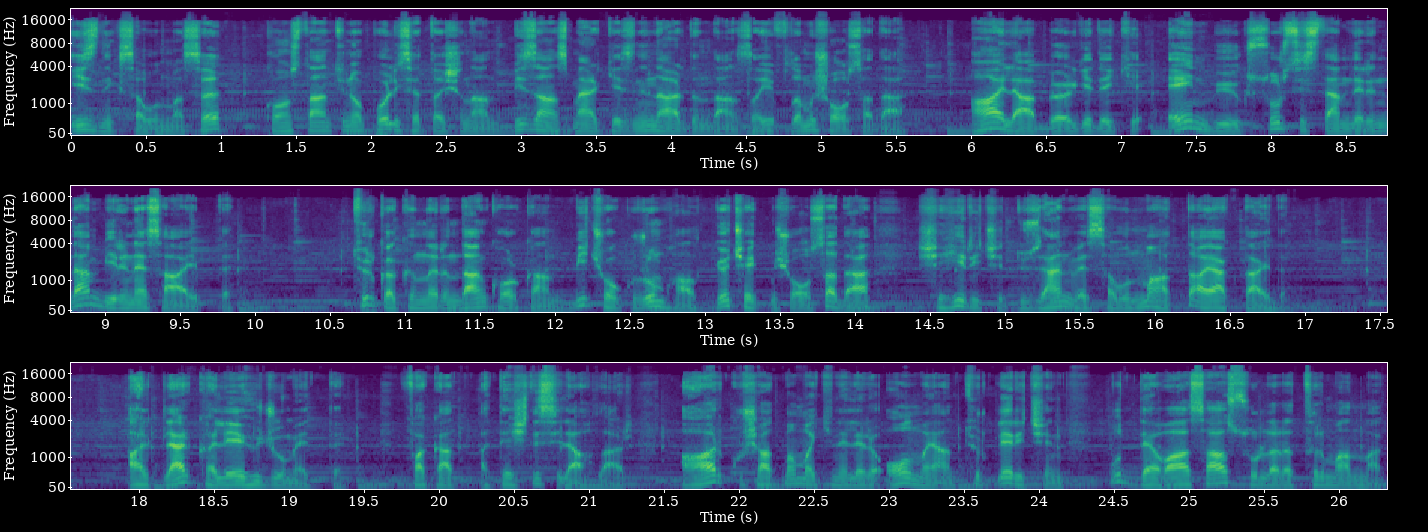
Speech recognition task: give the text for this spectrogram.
İznik savunması, Konstantinopolis'e taşınan Bizans merkezinin ardından zayıflamış olsa da hala bölgedeki en büyük sur sistemlerinden birine sahipti. Türk akınlarından korkan birçok Rum halk göç etmiş olsa da şehir içi düzen ve savunma hattı ayaktaydı. Alpler kaleye hücum etti. Fakat ateşli silahlar, ağır kuşatma makineleri olmayan Türkler için bu devasa surlara tırmanmak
